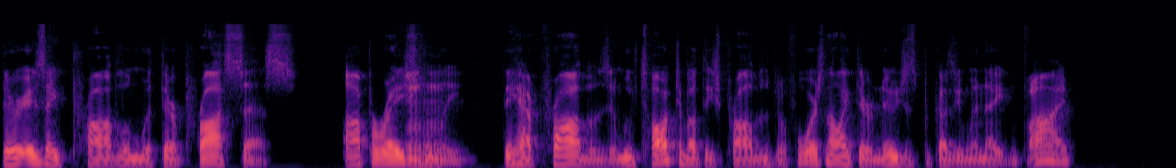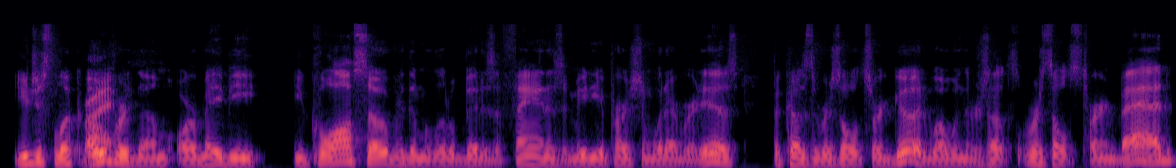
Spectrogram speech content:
There is a problem with their process operationally. They have problems, and we've talked about these problems before. It's not like they're new just because he went eight and five. You just look Right. over them, or maybe you gloss over them a little bit as a fan, as a media person, whatever it is, because the results are good. Well, when the results results turn bad,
